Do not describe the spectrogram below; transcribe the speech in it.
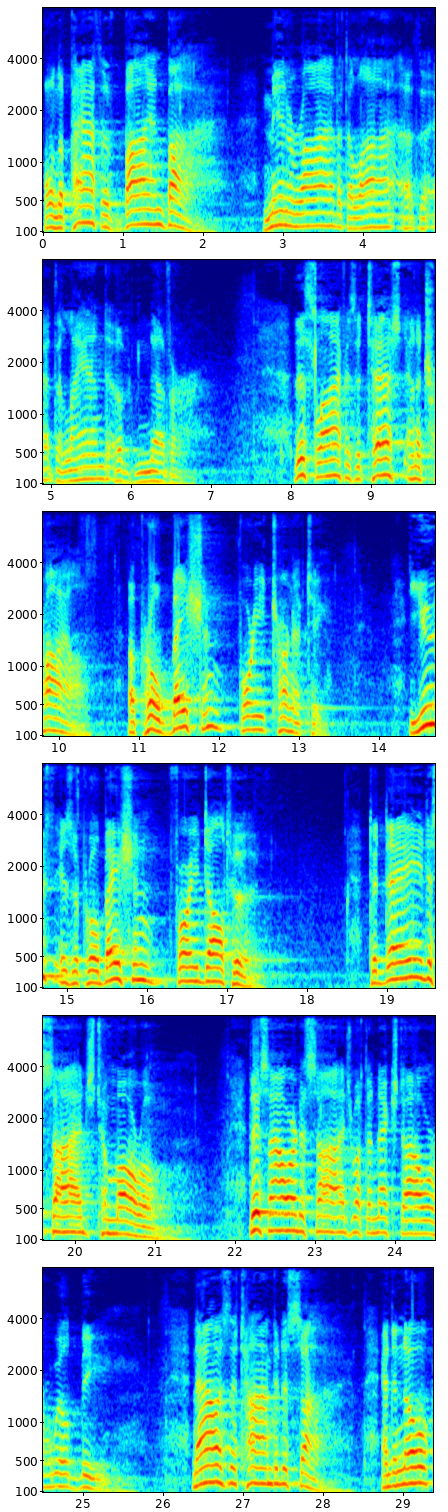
On the path of by and by, men arrive at the, at the, at the land of never. This life is a test and a trial, a probation for eternity. Youth is a probation for adulthood. Today decides tomorrow. This hour decides what the next hour will be. Now is the time to decide and to know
